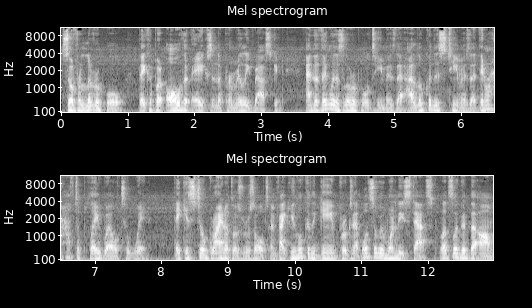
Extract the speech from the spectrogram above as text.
So for Liverpool, they can put all their eggs in the Premier League basket. And the thing with this Liverpool team is that I look at this team is that they don't have to play well to win. They can still grind out those results. In fact, you look at the game, for example, let's look at one of these stats. Let's look at the um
